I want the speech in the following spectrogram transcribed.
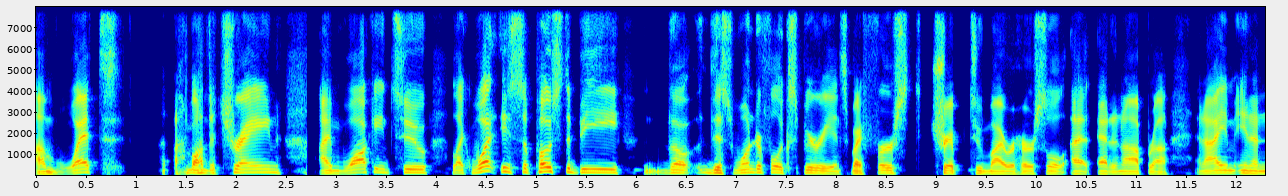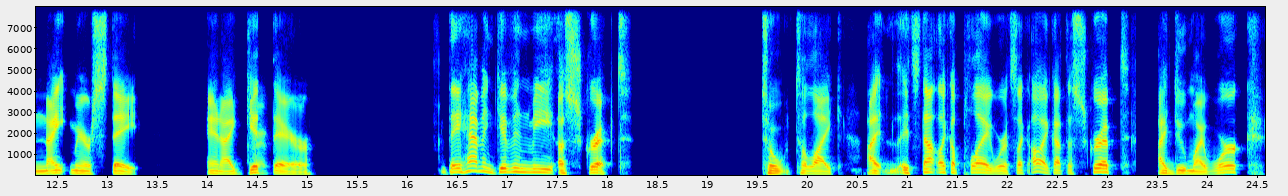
I'm wet. I'm on the train. I'm walking to like what is supposed to be the this wonderful experience, my first trip to my rehearsal at, at an opera, and I am in a nightmare state. And I get there They haven't given me a script to to like I it's not like a play where it's like, "Oh, I got the script, I do my work,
